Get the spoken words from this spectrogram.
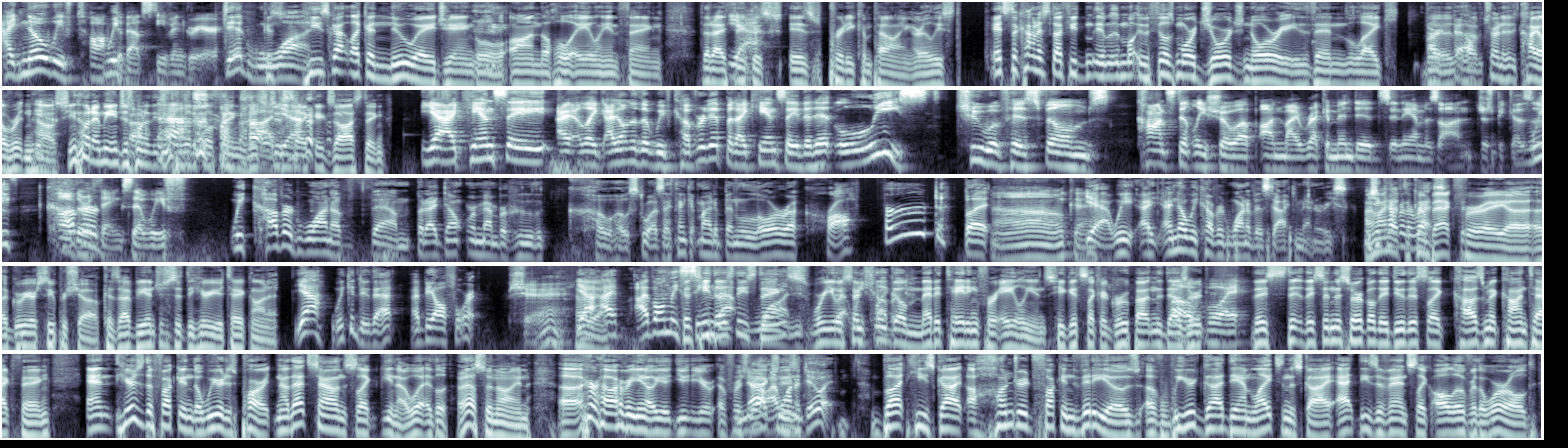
I know we've talked We- about Steven Greer. Did one? He's got like a new age angle on the whole alien thing that I think Yeah. is is pretty compelling, or at least it's the kind of stuff you it, it feels more George Noory than like. The, I'm trying to Kyle Rittenhouse. You know what I mean? Just one of these political things that's just Yeah. like exhausting. Yeah, I can say I like I don't know that we've covered it, but I can say that at least two of his films constantly show up on my recommendeds in Amazon just because We of other covered- things that we've we covered one of them, but I don't remember who the co-host was. I think it might have been Laura Crawford, but Oh, okay. yeah, we I, I know we covered one of his documentaries. We I should might have cover to the come rest. back for a, uh, a Greer Super Show because I'd be interested to hear your take on it. Yeah, we could do that. I'd be all for it. Sure. Hell yeah, yeah. I've I've only Because seen he does that these things where you essentially go meditating for aliens. He gets like a group out in the desert. Oh desert. boy. They st- they sit in the circle. They do this like cosmic contact thing. And here's the fucking the weirdest part. Now that sounds like you know what asinine, uh, or however you know you, you, your uh, first No, I want to do it. But he's got a hundred fucking videos of weird goddamn lights in the sky at these events, like all over the world.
